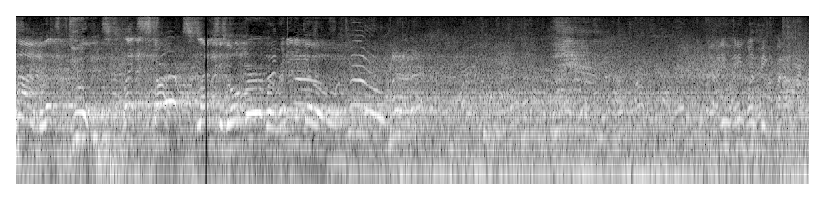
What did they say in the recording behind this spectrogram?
Time. Let's do it. Let's start. Lunch is over. We're ready to go. Any, any one big cloud.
